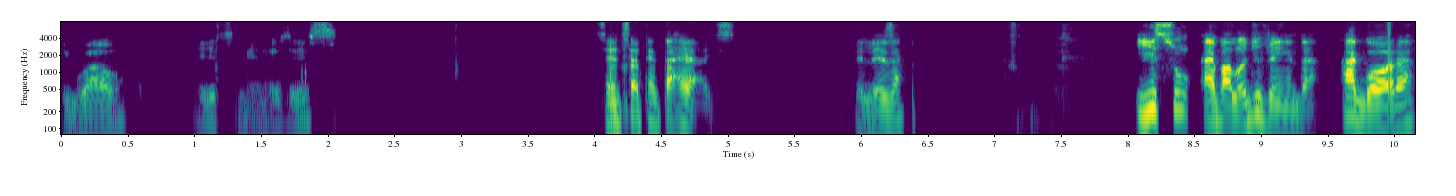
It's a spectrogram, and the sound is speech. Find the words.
Igual esse menos esse. 170 reais. Beleza? Isso é valor de venda. Agora,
